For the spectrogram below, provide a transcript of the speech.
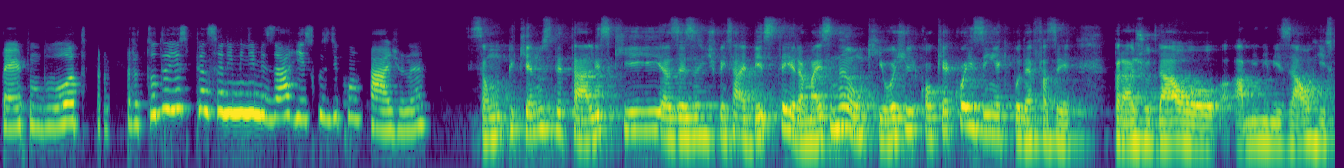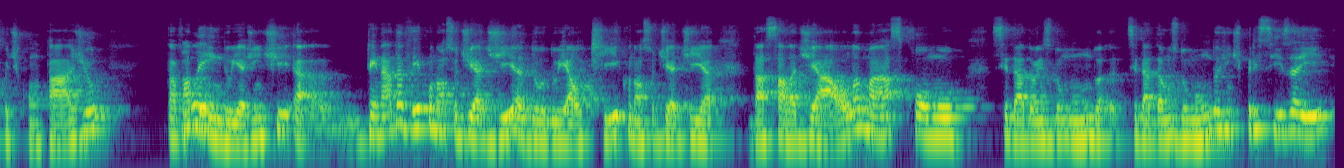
perto um do outro, para tudo isso pensando em minimizar riscos de contágio, né? São pequenos detalhes que às vezes a gente pensa, ah, é besteira, mas não, que hoje qualquer coisinha que puder fazer para ajudar o, a minimizar o risco de contágio tá uhum. valendo. Uhum. E a gente uh, tem nada a ver com o nosso dia a dia do, do com o nosso dia a dia da sala de aula, mas como cidadãos do mundo, cidadãos do mundo, a gente precisa aí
